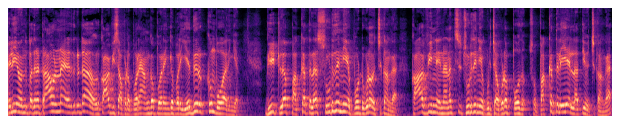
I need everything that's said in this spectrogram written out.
வெளியே வந்து பார்த்தீங்கன்னா ட்ராவல்னால் எடுத்துக்கிட்டால் ஒரு காஃபி சாப்பிட போகிறேன் அங்கே போகிறேன் இங்கே போகிறேன் எதற்கும் போகாதீங்க. வீட்டில் பக்கத்தில் சுடுதண்ணியை போட்டு கூட வச்சுக்காங்க. காஃபின்னு நினச்சி சுடுதண்ணியை குடித்தா கூட போதும். ஸோ பக்கத்துலேயே எல்லாத்தையும் வச்சுக்காங்க.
